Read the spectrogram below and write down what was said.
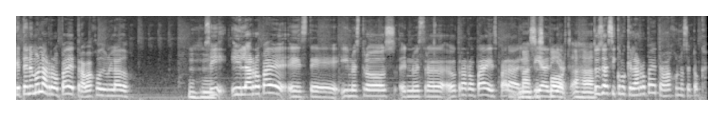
Que tenemos la ropa de trabajo de un lado. Sí, y la ropa de, este y nuestros nuestra otra ropa es para Más el día a sport, día. ajá. Entonces así como que la ropa de trabajo no se toca.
